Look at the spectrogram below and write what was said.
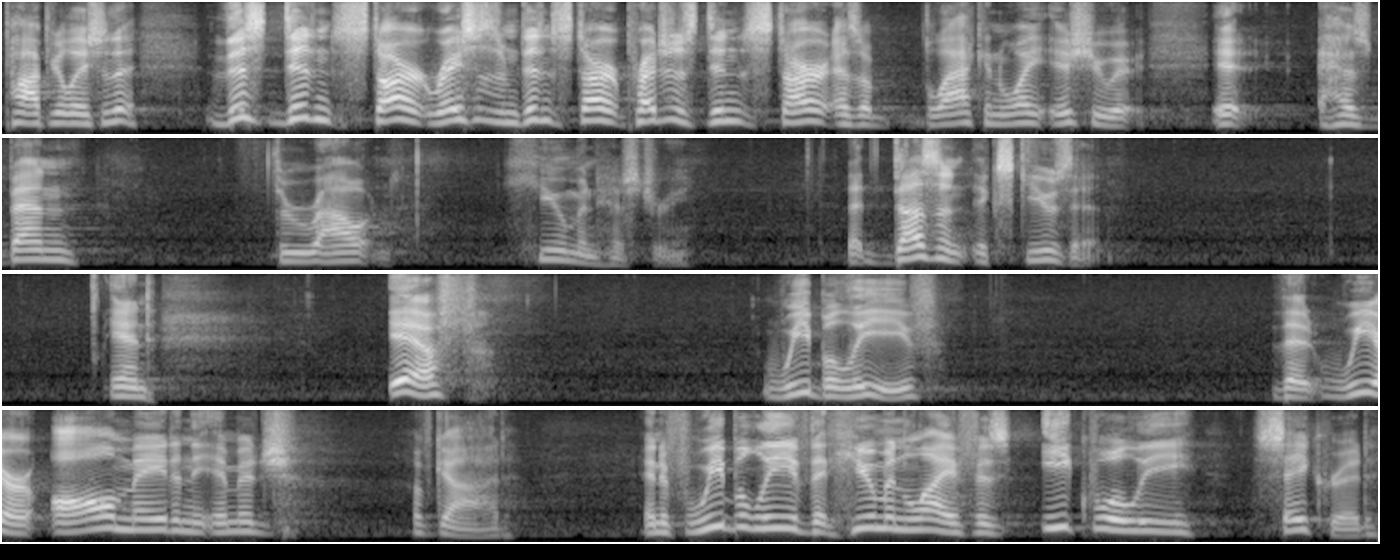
population. This didn't start, racism didn't start, prejudice didn't start as a black and white issue. It, it has been throughout human history. That doesn't excuse it. And if we believe that we are all made in the image of God, and if we believe that human life is equally sacred,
